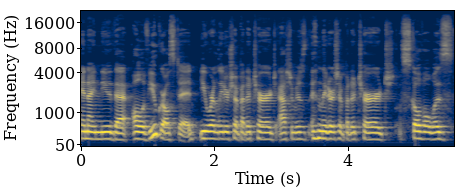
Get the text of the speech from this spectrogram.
And I knew that all of you girls did. You were in leadership at a church. Ashley was in leadership at a church. Scoville was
